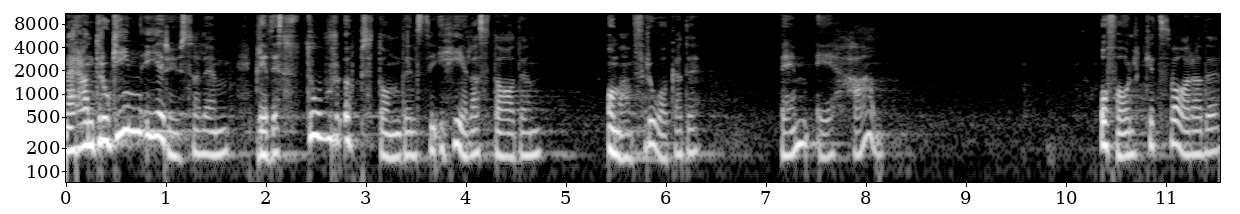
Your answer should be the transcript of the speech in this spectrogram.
När han drog in i Jerusalem blev det stor uppståndelse i hela staden och man frågade Vem är han? Och folket svarade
